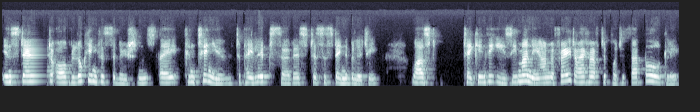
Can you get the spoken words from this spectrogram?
instead of looking for solutions, they continue to pay lip service to sustainability whilst taking the easy money. I'm afraid I have to put it that boldly.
